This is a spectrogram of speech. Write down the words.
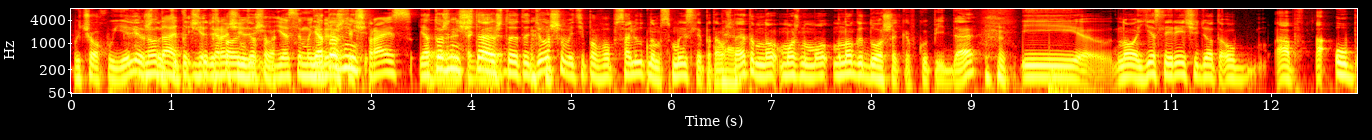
вы что, охуели, ну, что да, типа 4,5 дешево? если мы не я берем тоже не, прайс, Я тоже не считаю, что это дешево, типа в абсолютном смысле, потому да. что на это можно много дошиков купить, да? И, но если речь идет об, об, об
